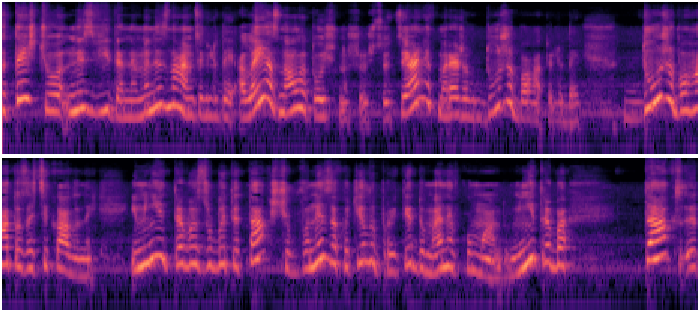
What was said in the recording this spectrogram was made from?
це те, що незвідане. Ми не знаємо цих людей. Але я знала точно, що в соціальних мережах дуже багато людей, дуже багато зацікавлених. І мені треба зробити так, щоб вони захотіли пройти до мене в команду. Мені треба так, е,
